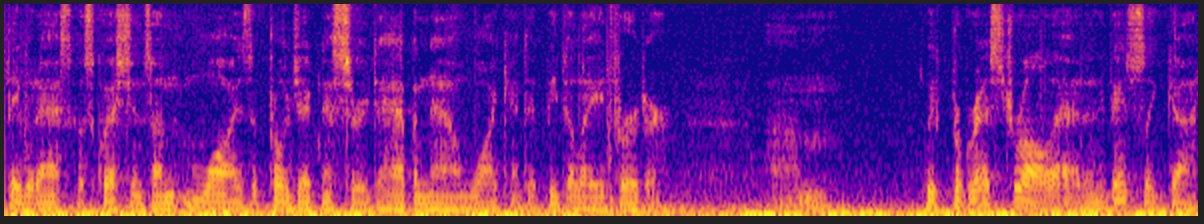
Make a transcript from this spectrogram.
they would ask us questions on why is the project necessary to happen now, why can't it be delayed further. Um, we progressed through all that and eventually got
